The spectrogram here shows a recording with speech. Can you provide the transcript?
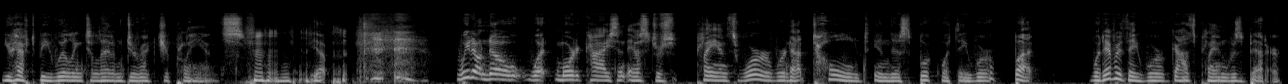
you have to be willing to let Him direct your plans. yep. We don't know what Mordecai's and Esther's plans were. We're not told in this book what they were, but whatever they were, God's plan was better.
